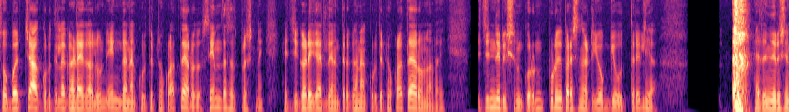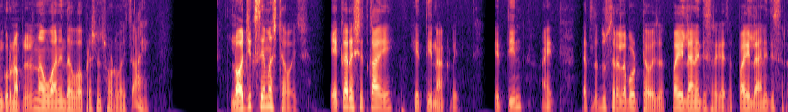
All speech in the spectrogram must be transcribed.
सोबतच्या आकृतीला घड्या घालून एक घनाकृती ठोकळा तयार होतो. सेम तसाच प्रश्न आहे. ह्याची घडे घातल्यानंतर घनाकृती ठोकळा तयार होणार आहे. तिचे निरीक्षण करून पुढील प्रश्नासाठी योग्य उत्तरे लिहा. ह्याचं निरीक्षण करून आपल्याला नववा आणि दहावा प्रश्न सोडवायचा आहे. लॉजिक सेमच ठेवायचे. एका रेषेत काय आहे? हे तीन आकडे हे तीन आहेत. त्यातलं दुसऱ्याला बोट ठेवायचं. पहिला आणि तिसरा घ्यायचा. पहिला आणि तिसरा.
